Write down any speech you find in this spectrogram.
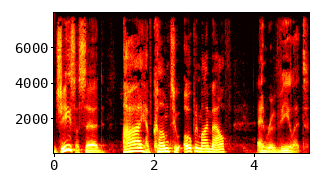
Jesus said, I have come to open my mouth and reveal it.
